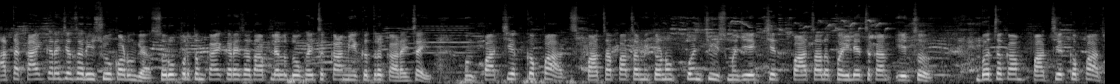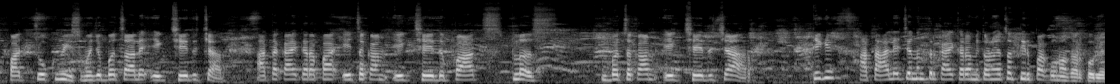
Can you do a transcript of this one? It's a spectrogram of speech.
आता काय करायचं याचा रेशिओ काढून घ्या. सर्वप्रथम काय करायचं? आता आपल्याला दोघांचं काम एकत्र काढायचं आहे. मग पाच एक पाच पाचा पाचा मित्रांनो पंचवीस. म्हणजे एक छेद पाच आलं पहिल्याचं काम एचं बचं काम पाच एक पाच पाच चोकवीस. म्हणजे बचं आलं एक छेद चार. आता काय करा पहा याचं काम एक छेद पाच प्लस बचं काम एक छेद चार. ठीक आहे? आता आल्याच्यानंतर काय करा मित्रांनो याचा तिरपा गुणाकार करूया.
